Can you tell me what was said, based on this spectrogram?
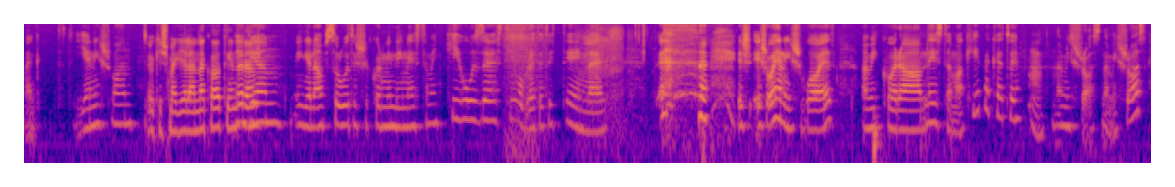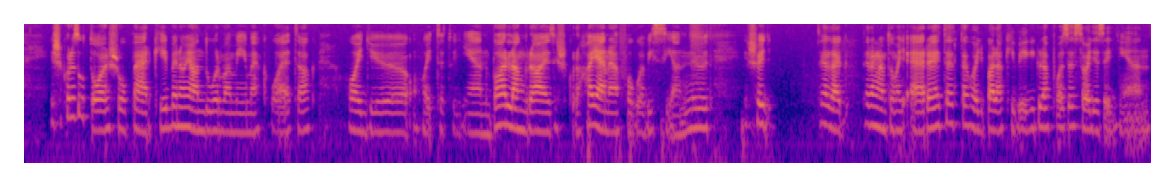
meg ilyen is van. Ők is megjelennek a Tinderen? Igen, igen, abszolút, és akkor mindig néztem, hogy ki húzza ezt jobbra, tehát hogy tényleg. és, és olyan is volt, amikor a, néztem a képeket, hogy hm, nem is rossz, nem is rossz, és akkor az utolsó pár képben olyan durva mémek voltak, hogy, hogy, tehát, hogy ilyen barlangrajz, és akkor a hajánál fogva viszi a nőt, és hogy tényleg, tényleg nem tudom, hogy elrejtette, hogy valaki végiglapozza, szóval hogy ez egy ilyen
